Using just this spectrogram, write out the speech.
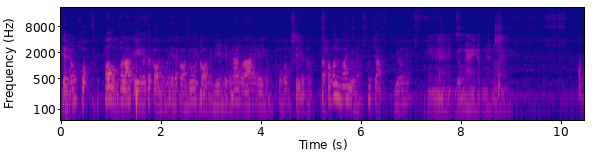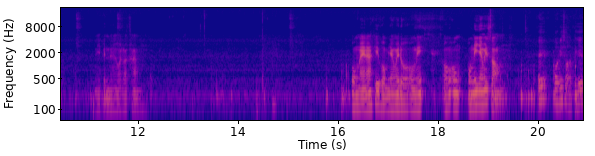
เห็นนะครับบางคนพ่อผมเขาล้างเองแล้วแต่ก่อนนะไม่เห็นแต่ก่อนช่วงก่อนๆน่ะมีเห็นมานั่งล้างกันเองอะผมก็เสียตอนแต่เขาก็เล่นพาอยู่นะรู้จักเยอะเนี่ยนี่เนื้อดูง่ายครับเนื้อดูง่าย นี่เป็นเนื้อวัดระฆัง องค์ไหนนะที่ผมยังไม่ดูองค์นี้ องค์องค์องค์นี้ยังไม่ส่อง เอ๊ะองค์นี้สองตะกี้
